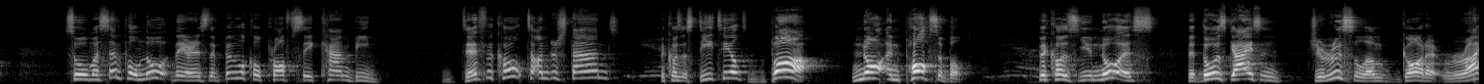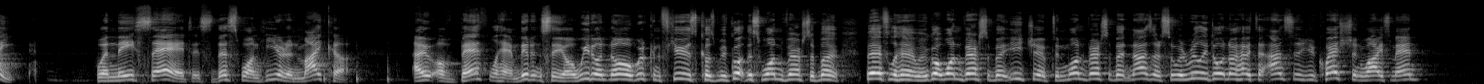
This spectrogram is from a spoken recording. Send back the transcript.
So, my simple note there is that biblical prophecy can be difficult to understand yeah. because it's detailed, but not impossible. Because you notice that those guys in Jerusalem got it right when they said, it's this one here in Micah, out of Bethlehem. They didn't say, oh, we don't know, we're confused because we've got this one verse about Bethlehem, we've got one verse about Egypt, and one verse about Nazareth, so we really don't know how to answer your question, wise men.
